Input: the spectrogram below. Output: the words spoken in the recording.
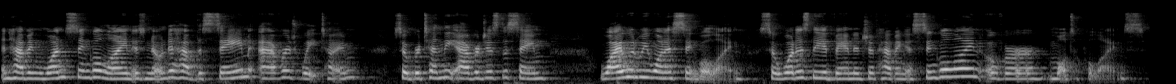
and having one single line is known to have the same average wait time, so pretend the average is the same, why would we want a single line? So what is the advantage of having a single line over multiple lines?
